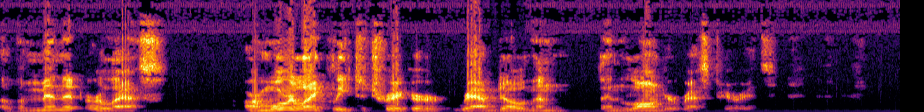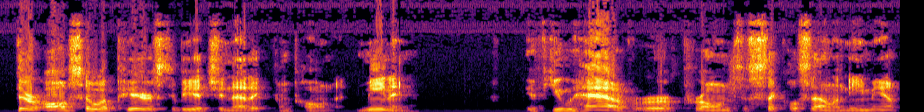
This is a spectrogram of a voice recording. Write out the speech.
of a minute or less are more likely to trigger rhabdo than, than longer rest periods. There also appears to be a genetic component, meaning if you have or are prone to sickle cell anemia,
